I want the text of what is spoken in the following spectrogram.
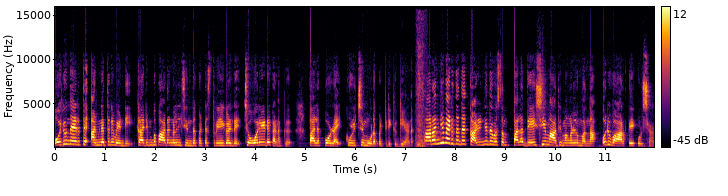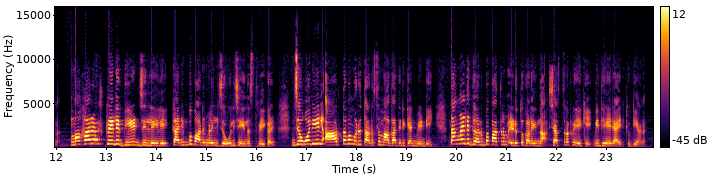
ഒരു നേരത്തെ അന്നത്തിനു വേണ്ടി കരിമ്പ് പാടങ്ങളിൽ ചിന്തപ്പെട്ട സ്ത്രീകളുടെ ചോരയുടെ കണക്ക് പലപ്പോഴായി കുഴിച്ചു മൂടപ്പെട്ടിരിക്കുകയാണ്. പറഞ്ഞു വരുന്നത് കഴിഞ്ഞ ദിവസം പല ദേശീയ മാധ്യമങ്ങളിലും വന്ന ഒരു വാർത്തയെക്കുറിച്ചാണ്. മഹാരാഷ്ട്രയിലെ ഭീഡ് ജില്ലയിലെ കരിമ്പ് പാടങ്ങളിൽ ജോലി ചെയ്യുന്ന സ്ത്രീകൾ ജോലിയിൽ ആർത്തവം ഒരു തടസ്സമാകാതിരിക്കാൻ വേണ്ടി തങ്ങളുടെ ഗർഭപാത്രം എടുത്തു കളയുന്ന ശസ്ത്രക്രിയയ്ക്ക് വിധേയരായിരിക്കുകയാണ്.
